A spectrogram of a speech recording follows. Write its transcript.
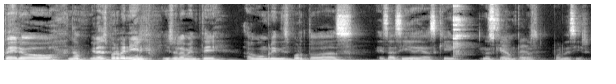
Pero no, gracias por venir y solamente hago un brindis por todas esas ideas que nos quedan por, por decir.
